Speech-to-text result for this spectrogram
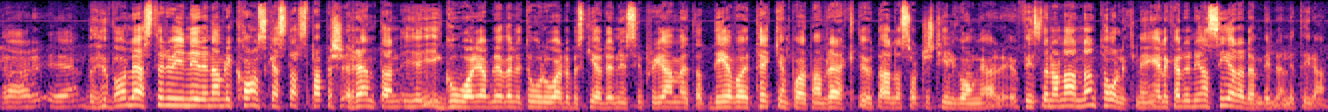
Per, eh, vad läste du in i den amerikanska statspappersräntan i, igår? Jag blev väldigt oroad och beskrev det nyss i programmet att det var ett tecken på att man vräkte ut alla sorters tillgångar. Finns det någon annan tolkning eller kan du nyansera den bilden lite grann?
